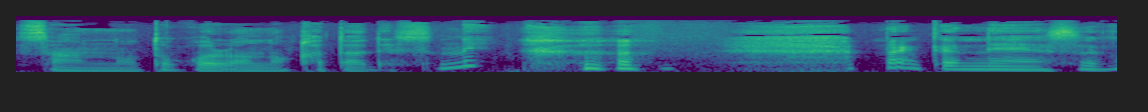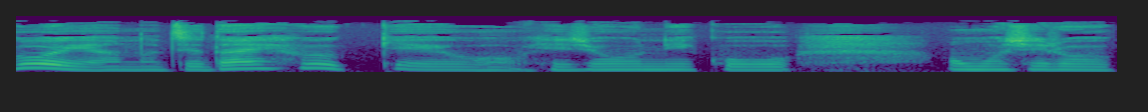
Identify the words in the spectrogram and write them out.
さんのところの方ですね なんかねすごいあの時代風景を非常にこう面白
